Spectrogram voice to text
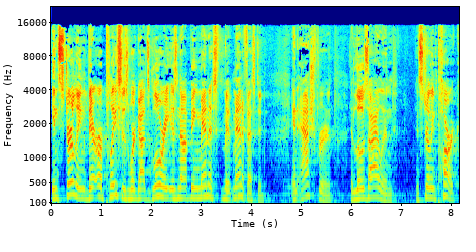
In Sterling, there are places where God's glory is not being manifested in Ashburn, in Lowes Island, in Sterling Park,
